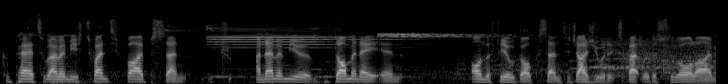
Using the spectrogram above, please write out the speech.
compared to MMU's 25%. And MMU dominating on the field goal percentage, as you would expect with the scoreline.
